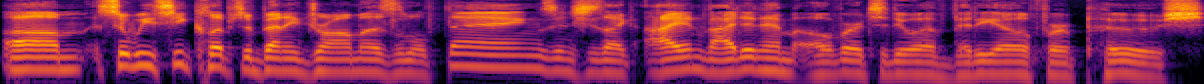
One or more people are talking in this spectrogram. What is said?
Um, so we see clips of Benny Drama's little things, and she's like, "I invited him over to do a video for Poosh.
